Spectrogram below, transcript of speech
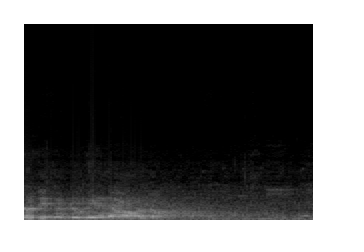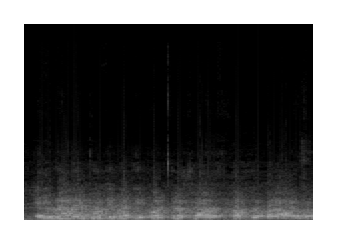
নদীতে ডুবিয়ে দেওয়া হতো। এইভাবে প্রতিবাদী কণ্ঠস্বর স্তব্ধ করা হতো।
